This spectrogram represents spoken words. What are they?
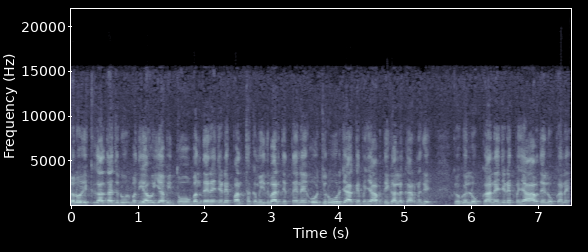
ਚਲੋ, ਇੱਕ ਗੱਲ ਤਾਂ ਜ਼ਰੂਰ ਵਧੀਆ ਹੋਈ ਆ ਵੀ ਦੋ ਬੰਦੇ ਨੇ ਜਿਹੜੇ ਪੰਥਕ ਉਮੀਦਵਾਰ ਜਿੱਤੇ ਨੇ, ਉਹ ਜ਼ਰੂਰ ਜਾ ਕੇ ਪੰਜਾਬ ਦੀ ਗੱਲ ਕਰਨਗੇ। ਕਿਉਂਕਿ ਲੋਕਾਂ ਨੇ, ਜਿਹੜੇ ਪੰਜਾਬ ਦੇ ਲੋਕਾਂ ਨੇ,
